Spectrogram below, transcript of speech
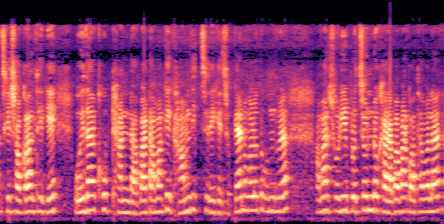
আজকে সকাল থেকে ওয়েদার খুব ঠান্ডা বাট আমাকে ঘাম দিচ্ছে দেখেছ। কেন বলো তো বন্ধুরা? আমার শরীর প্রচণ্ড খারাপ, আমার কথা বলার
